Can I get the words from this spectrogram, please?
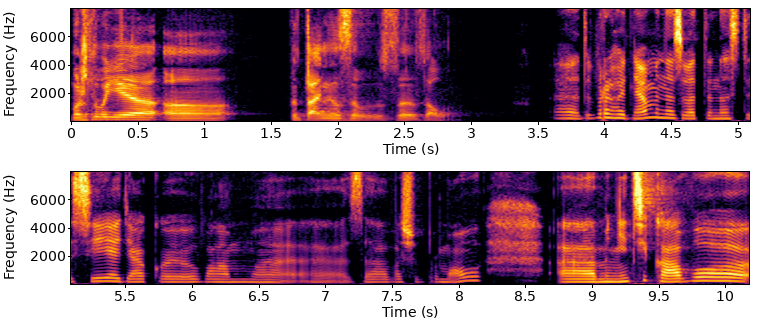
Можливо, є питання з, залу. Е, Доброго дня, мене звати Анастасія. Дякую вам е, за вашу промову. Е, Мені цікаво,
